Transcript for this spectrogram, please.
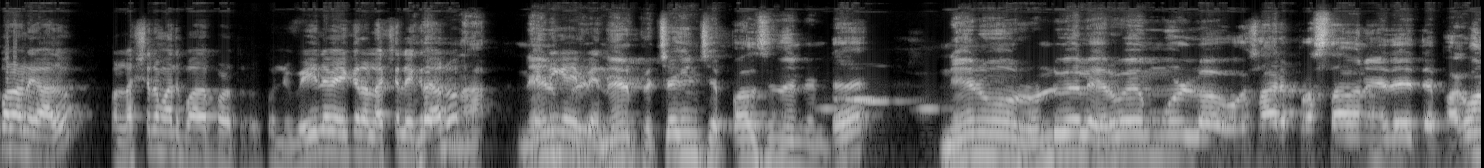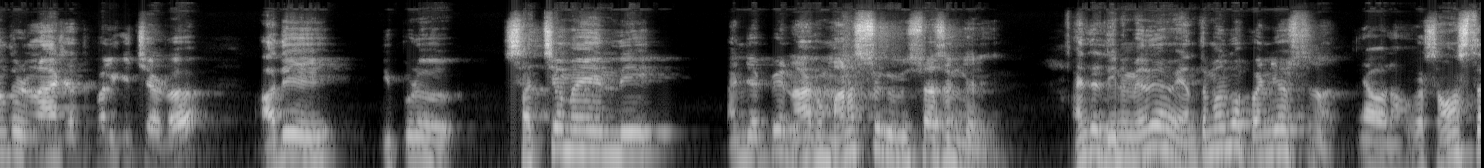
పొలాన్ని కాదు కొన్ని లక్షల మంది బాధపడతారు కొన్ని వేల ఎకరాలు లక్షల ఎకరాలు నేను. నేను ప్రత్యేకించి చెప్పాల్సింది ఏంటంటే నేను రెండు వేల ఇరవై మూడులో ఒకసారి ప్రస్తావన ఏదైతే భగవంతుడు నా చేత పలికిచ్చాడో అది ఇప్పుడు సత్యమైంది అని చెప్పి నాకు మనస్సుకు విశ్వాసం కలిగింది. అయితే దీని మీద ఎంతమందో పనిచేస్తున్నారు అవును. ఒక సంస్థ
